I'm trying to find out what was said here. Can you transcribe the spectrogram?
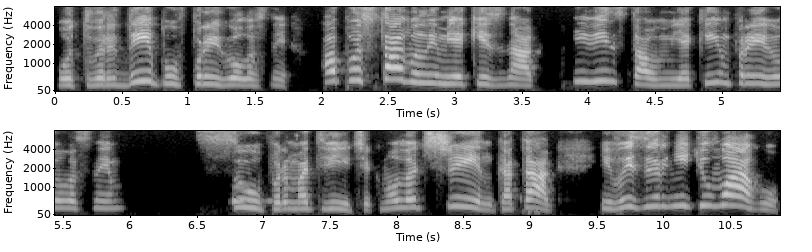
От твердий був приголосний, а поставили м'який знак, і він став м'яким приголосним. Супер, Матвійчик, молодчинка. Так, і ви зверніть увагу,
